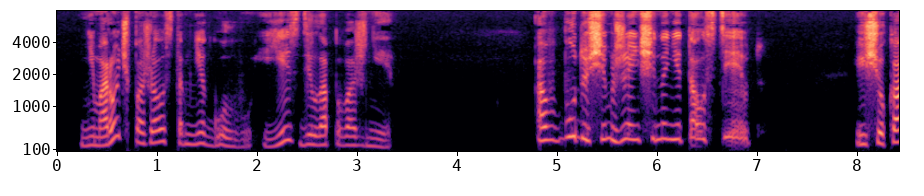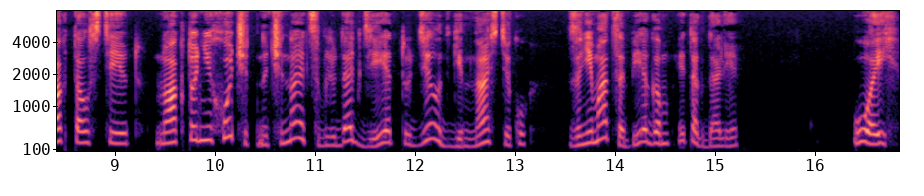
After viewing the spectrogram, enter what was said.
— Не морочь, пожалуйста, мне голову. Есть дела поважнее. — А в будущем женщины не толстеют? Еще как толстеют. Ну а кто не хочет, начинает соблюдать диету, делать гимнастику, заниматься бегом и так далее. Ой,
